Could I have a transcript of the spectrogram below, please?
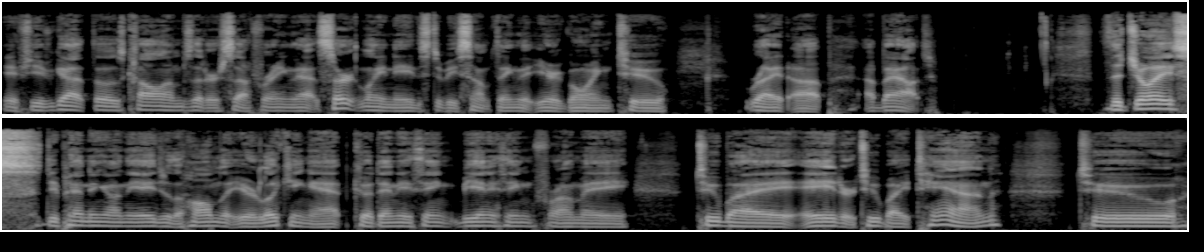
If you've got those columns that are suffering, that certainly needs to be something that you're going to write up about. The joists, depending on the age of the home that you're looking at, could anything be anything from a two by eight or two by ten to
